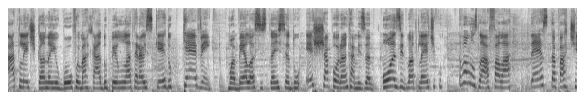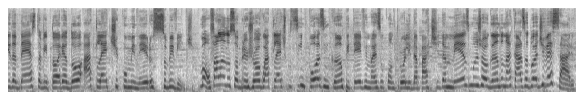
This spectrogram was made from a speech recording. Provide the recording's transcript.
atleticana e o gol foi marcado pelo lateral esquerdo Kevin. Uma bela assistência do Echaporã, camisa 11 do Atlético. Então vamos lá falar desta partida, desta vitória do Atlético Mineiro Sub-20. Bom, falando sobre o jogo, o Atlético se impôs em campo e teve mais o controle da partida, mesmo jogando na casa do adversário.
